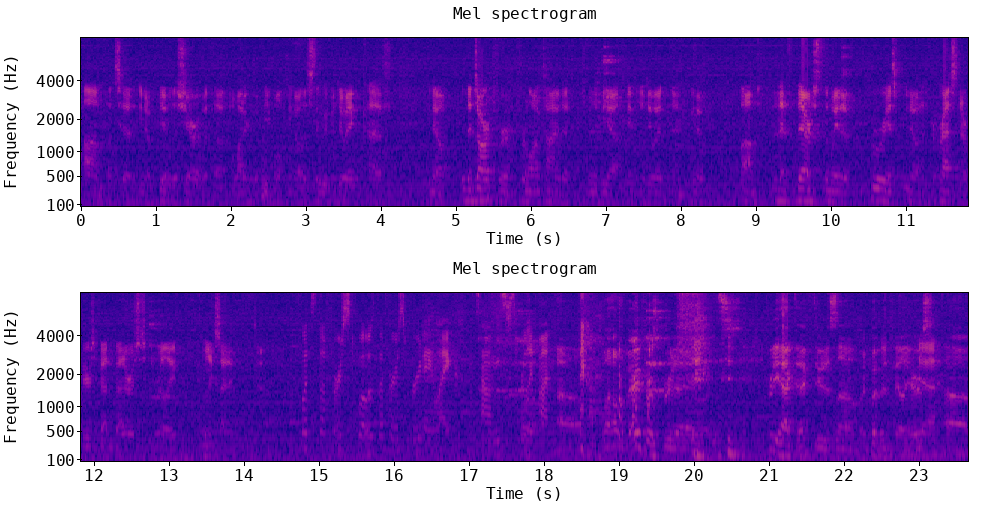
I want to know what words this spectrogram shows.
um, but to you know be able to share it with a, a wider group of people. You know, this thing we've been doing kind of you know in the dark for, for a long time to, really be, uh, be able to do it, and you know, um, and then from there, just the way the brewery has you know has progressed and our beers have gotten better, it's just been really really exciting. Yeah. what's the first? What was the first brew day like? It sounds really fun. Uh, well, the very first brew day was pretty hectic due to some equipment failures. Yeah. Um,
